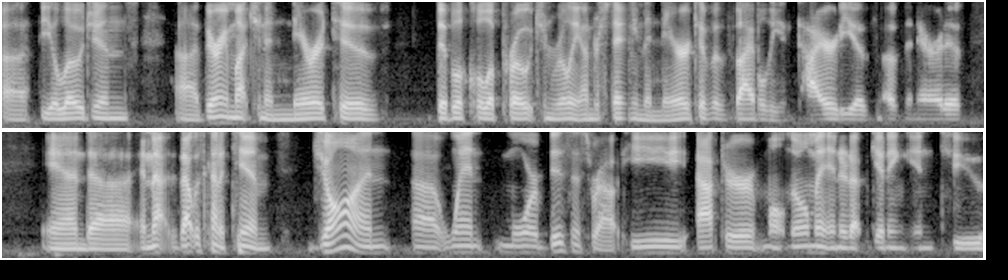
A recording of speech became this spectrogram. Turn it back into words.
uh, theologians, uh, very much in a narrative biblical approach and really understanding the narrative of the Bible, the entirety of, of the narrative. And and that that was kind of Tim. John went more business route. He after Multnomah ended up getting into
